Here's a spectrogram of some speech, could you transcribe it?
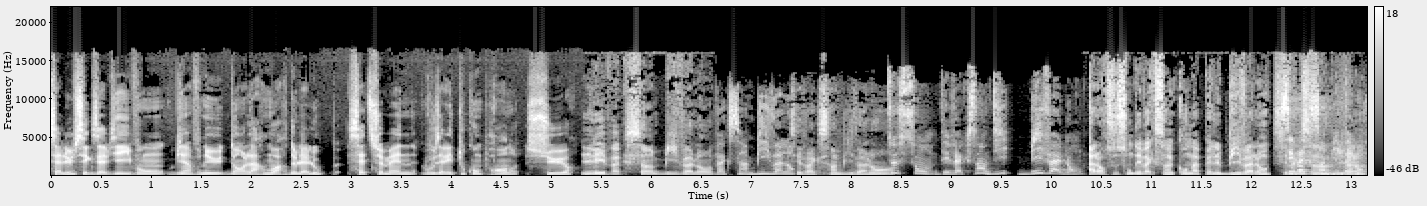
Salut, c'est Xavier Yvon. Bienvenue dans l'armoire de la loupe. Cette semaine, vous allez tout comprendre sur les vaccins bivalents. Vaccins bivalents. Ces vaccins bivalents. Ce sont des vaccins dits bivalents. Alors, ce sont des vaccins qu'on appelle bivalents. Ces, vaccins, bivalents.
